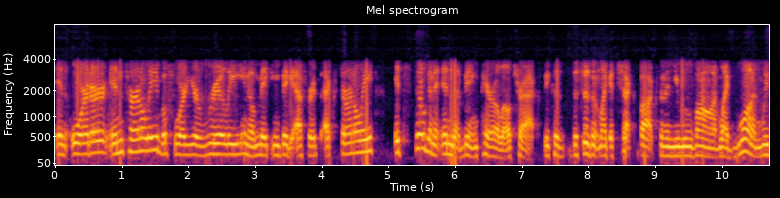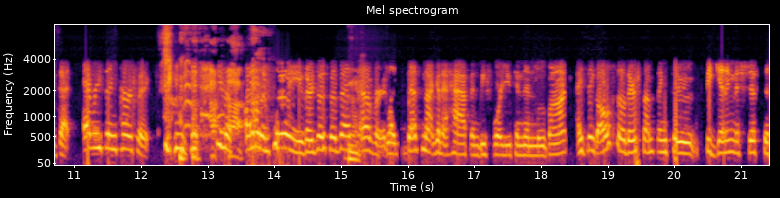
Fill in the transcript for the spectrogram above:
in order internally before you're really, you know, making big efforts externally, it's still going to end up being parallel tracks because this isn't like a checkbox and then you move on. Like one, we've got everything perfect. you know, all employees are just the best yeah. ever. Like that's not going to happen before you can then move on. I think also there's something to beginning to shift to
